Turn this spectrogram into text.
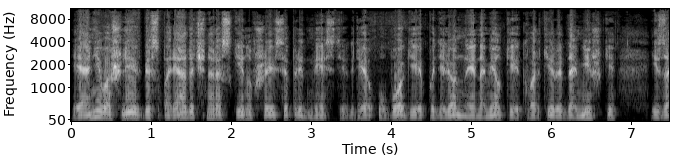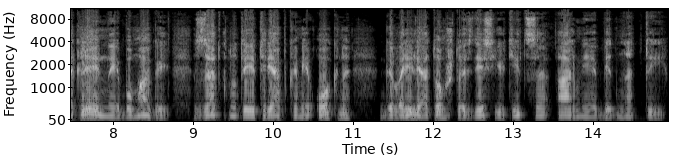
и они вошли в беспорядочно раскинувшееся предместье, где убогие, поделенные на мелкие квартиры домишки — и заклеенные бумагой, заткнутые тряпками окна говорили о том, что здесь ютится армия бедноты.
